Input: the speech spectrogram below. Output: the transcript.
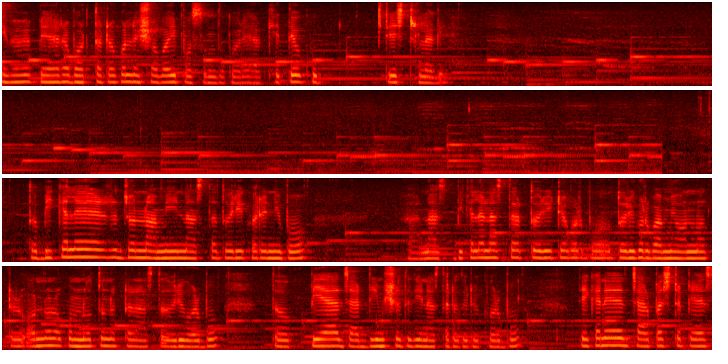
এভাবে পেয়ারা ভর্তাটা করলে সবাই পছন্দ করে আর খেতেও খুব টেস্ট লাগে। তো বিকেলের জন্য আমি নাস্তা তৈরি করে নিব। বিকেলে নাস্তার তৈরিটা করব, তৈরি করব আমি অন্য একটা, অন্যরকম নতুন একটা নাস্তা তৈরি করব। তো পেঁয়াজ আর ডিম শুধু দিয়ে নাস্তাটা তৈরি করব। এখানে চার পাঁচটা পেঁয়াজ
